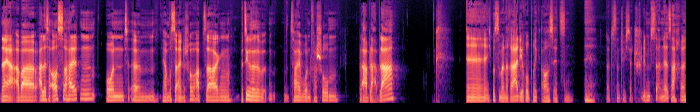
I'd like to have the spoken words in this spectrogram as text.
Naja, aber alles auszuhalten und ähm, ja, musste eine Show absagen, beziehungsweise zwei wurden verschoben, bla bla bla. Äh, ich musste meine Radiorubrik aussetzen. Äh, das ist natürlich das Schlimmste an der Sache.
